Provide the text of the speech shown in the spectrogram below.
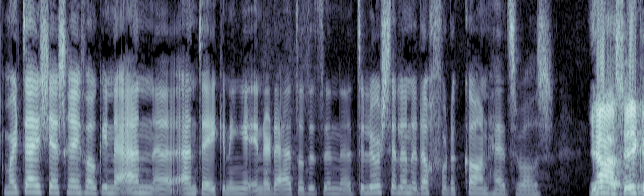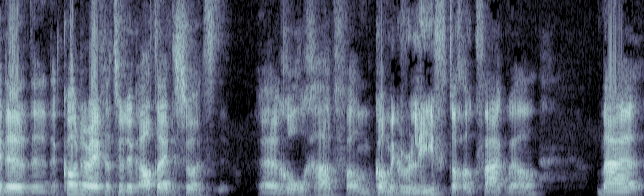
Maar Thijs, jij schreef ook in de aan, eh, aantekeningen inderdaad... dat het een eh, teleurstellende dag voor de Conheads was. Ja, zeker. De, de, de heeft natuurlijk altijd een soort eh, rol gehad van comic relief, toch ook vaak wel. Maar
